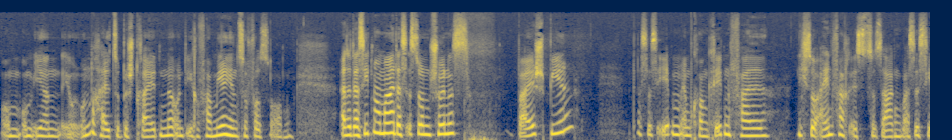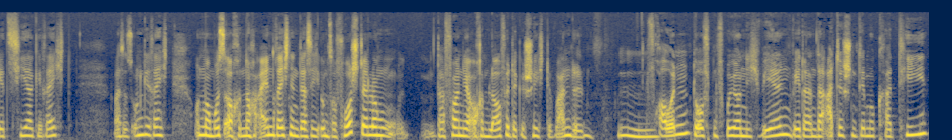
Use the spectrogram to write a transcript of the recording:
um, um ihren, ihren Unterhalt zu bestreiten ne, und ihre Familien zu versorgen. Also da sieht man mal, das ist so ein schönes Beispiel, dass es eben im konkreten Fall nicht so einfach ist zu sagen, was ist jetzt hier gerecht, was ist ungerecht. Und man muss auch noch einrechnen, dass sich unsere Vorstellungen davon ja auch im Laufe der Geschichte wandeln. Frauen durften früher nicht wählen, weder in der attischen Demokratie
